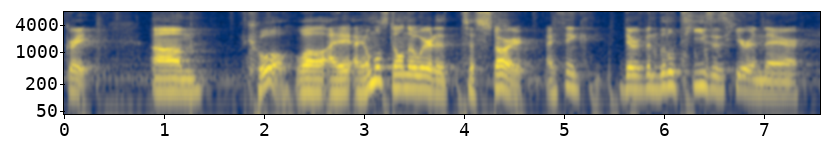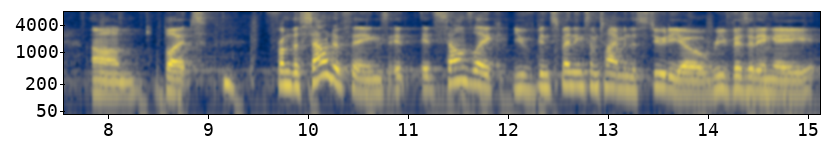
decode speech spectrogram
Great. Um, cool. Well, I, I almost don't know where to, to start. I think there have been little teases here and there um, but from the sound of things, it, it sounds like you've been spending some time in the studio revisiting a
